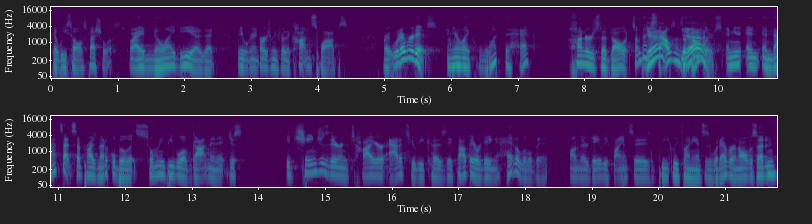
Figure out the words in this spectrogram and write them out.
that we saw a specialist, or I had no idea that they were going to charge me for the cotton swabs, right? Whatever it is, and you're like, what the heck? Hundreds of dollars, sometimes Yeah, thousands of yeah. dollars, and you and and that's that surprise medical bill that so many people have gotten, and it just it changes their entire attitude because they thought they were getting ahead a little bit on their daily finances, weekly finances, whatever, and all of a sudden,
